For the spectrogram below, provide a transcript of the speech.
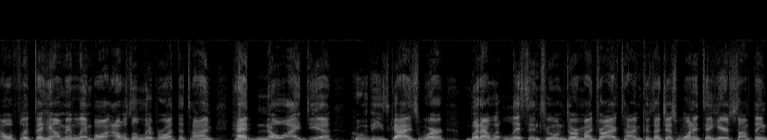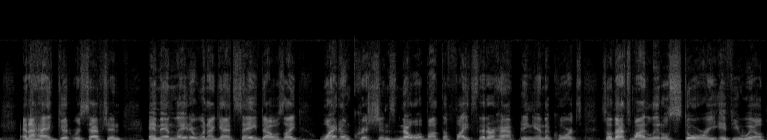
I would flip to him and Limbaugh. I was a liberal at the time, had no idea who these guys were, but I would listen to them during my drive time because I just wanted to hear something and I had good reception. And then later, when I got saved, I was like, why don't Christians know about the fights that are happening in the courts? So that's my little story, if you will,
